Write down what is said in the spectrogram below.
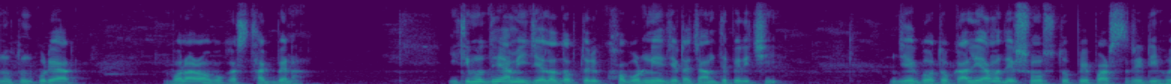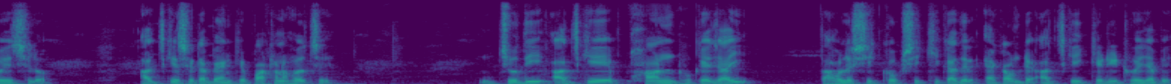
নতুন করে আর বলার অবকাশ থাকবে না। ইতিমধ্যে আমি জেলা দপ্তরে খবর নিয়ে যেটা জানতে পেরেছি যে গতকালই আমাদের সমস্ত পেপার্স রেডি হয়েছিল। আজকে সেটা ব্যাংকে পাঠানো হয়েছে। যদি আজকে ফান্ড ঢুকে যায়, তাহলে শিক্ষক শিক্ষিকাদের অ্যাকাউন্টে আজকেই ক্রেডিট হয়ে যাবে।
